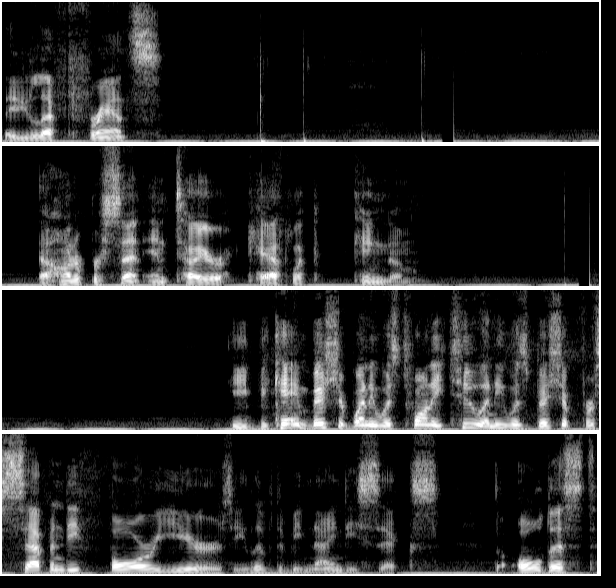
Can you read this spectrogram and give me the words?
that he left France 100% entire Catholic kingdom. He became bishop when he was 22 and he was bishop for 74 years. He lived to be 96. The oldest,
